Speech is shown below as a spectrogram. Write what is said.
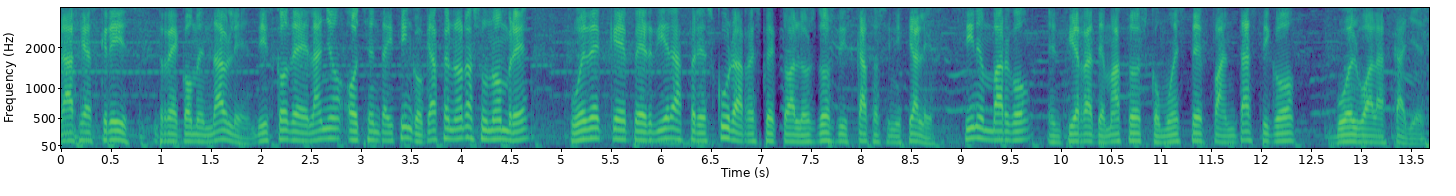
Gracias, Chris. Recomendable. Disco del año 85 que hace honor a su nombre. Puede que perdiera frescura respecto a los dos discazos iniciales. Sin embargo, encierra temazos como este fantástico Vuelvo a las calles.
